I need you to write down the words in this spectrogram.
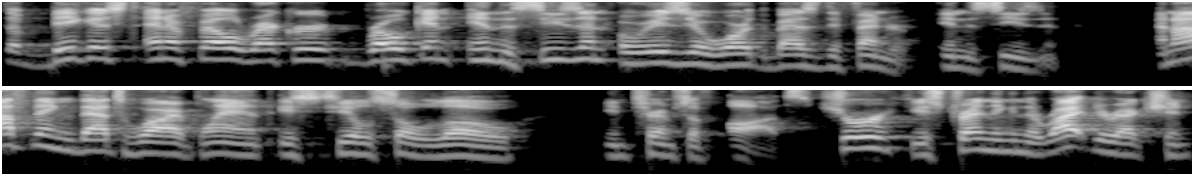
the biggest NFL record broken in the season, or is the award the best defender in the season? And I think that's why Bland is still so low in terms of odds. Sure, he's trending in the right direction,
